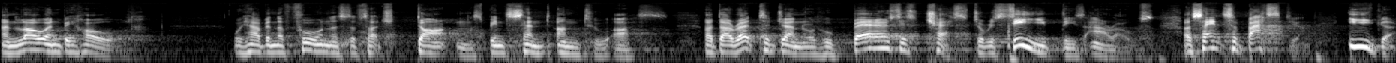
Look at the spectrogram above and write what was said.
and lo and behold, we have in the fullness of such darkness been sent unto us a director general who bares his chest to receive these arrows, a Saint Sebastian, eager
